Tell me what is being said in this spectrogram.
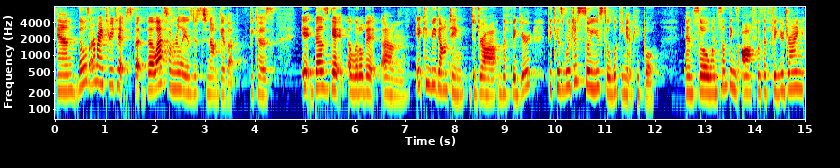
And those are my three tips, but the last one really is just to not give up because it does get a little bit, um, it can be daunting to draw the figure because we're just so used to looking at people. And so when something's off with a figure drawing,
